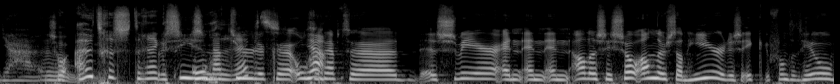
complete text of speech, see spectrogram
ja... Zo uitgestrekt, Precies, ongerept. natuurlijke, ongerepte ja. sfeer. En, en, en alles is zo anders dan hier. Dus ik vond het heel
